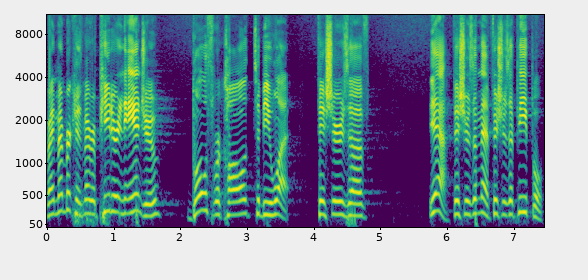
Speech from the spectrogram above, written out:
right, remember because remember Peter and Andrew both were called to be what? Fishers of yeah, fishers of men, fishers of people.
